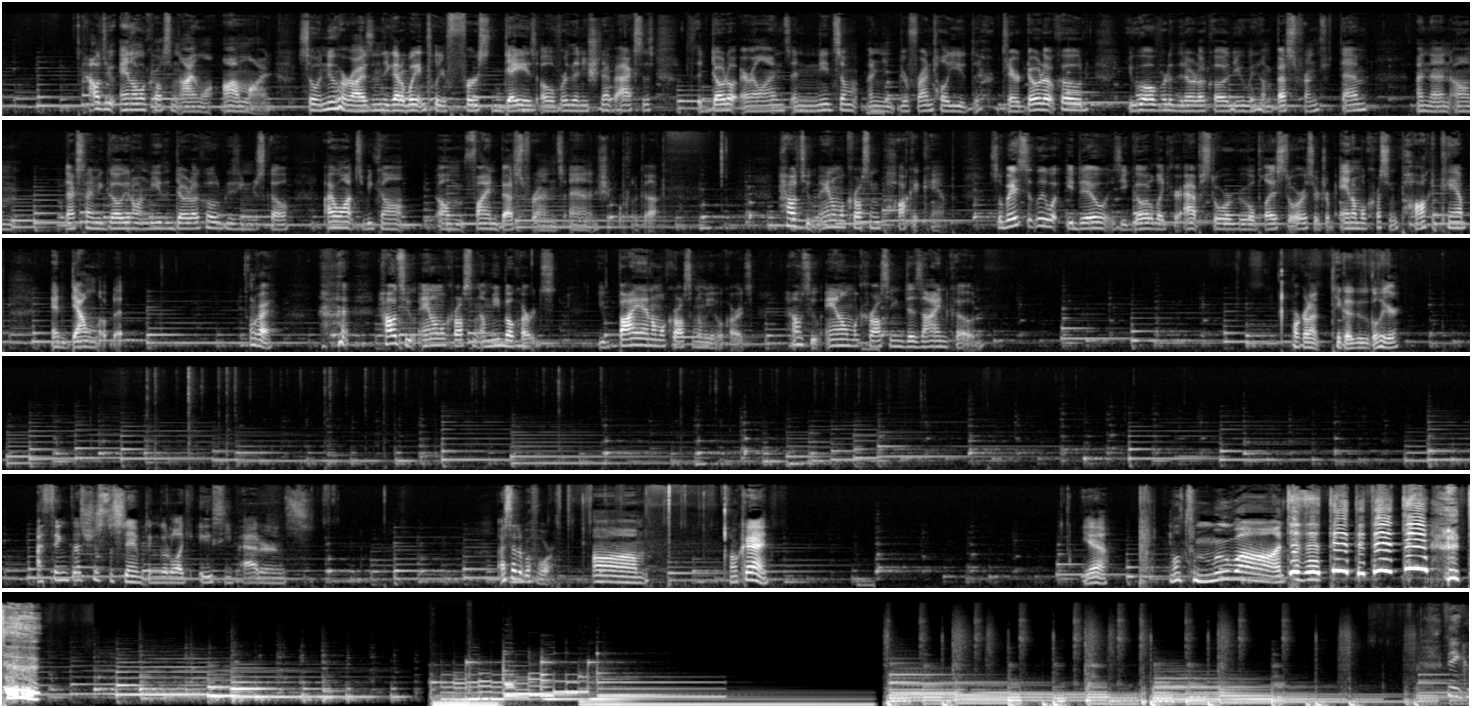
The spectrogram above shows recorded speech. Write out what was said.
how to Animal Crossing Online. So, in New Horizons, you gotta wait until your first day is over. Then you should have access to the Dodo Airlines, and you need some. And your friend told you their Dodo code. You go over to the Dodo code, you become best friends with them, and then um, next time you go, you don't need the Dodo code because you can just go. I want to become um find best friends, and it should work like that. How to Animal Crossing Pocket Camp. So basically, what you do is you go to like your App Store, Google Play Store, search up Animal Crossing Pocket Camp, and download it. Okay. How to Animal Crossing Amiibo cards. You buy Animal Crossing Amiibo cards. How to Animal Crossing Design Code. We're gonna take a Google here. Think that's just the same thing. Go to like AC patterns. I said it before. Um. Okay. Yeah. Let's move on.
